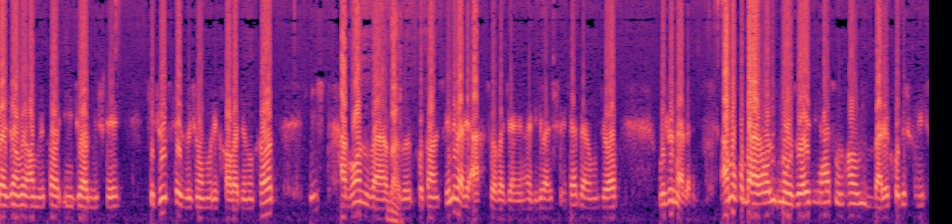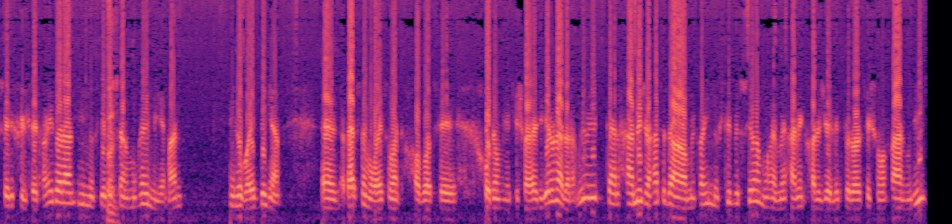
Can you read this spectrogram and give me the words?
در جامعه آمریکا ایجاد میشه که جز حزب جمهوری خواه و دموکرات هیچ توان و پتانسیلی برای احزاب و های دیگه برای شرکت در اونجا وجود نداره. اما خب به حال موضوعی دیگه هست اونها برای خودشون یک سری فیلترهایی دارن. این نکته بسیار مهمیه. من این رو باید بگم. قصد مقایسه با انتخابات خودمون یا کشورهای دیگه رو ندارم. می‌بینید در همه جا حتی در آمریکا این نکته بسیار مهمه. همین خارج الکترال که شما فرمودید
